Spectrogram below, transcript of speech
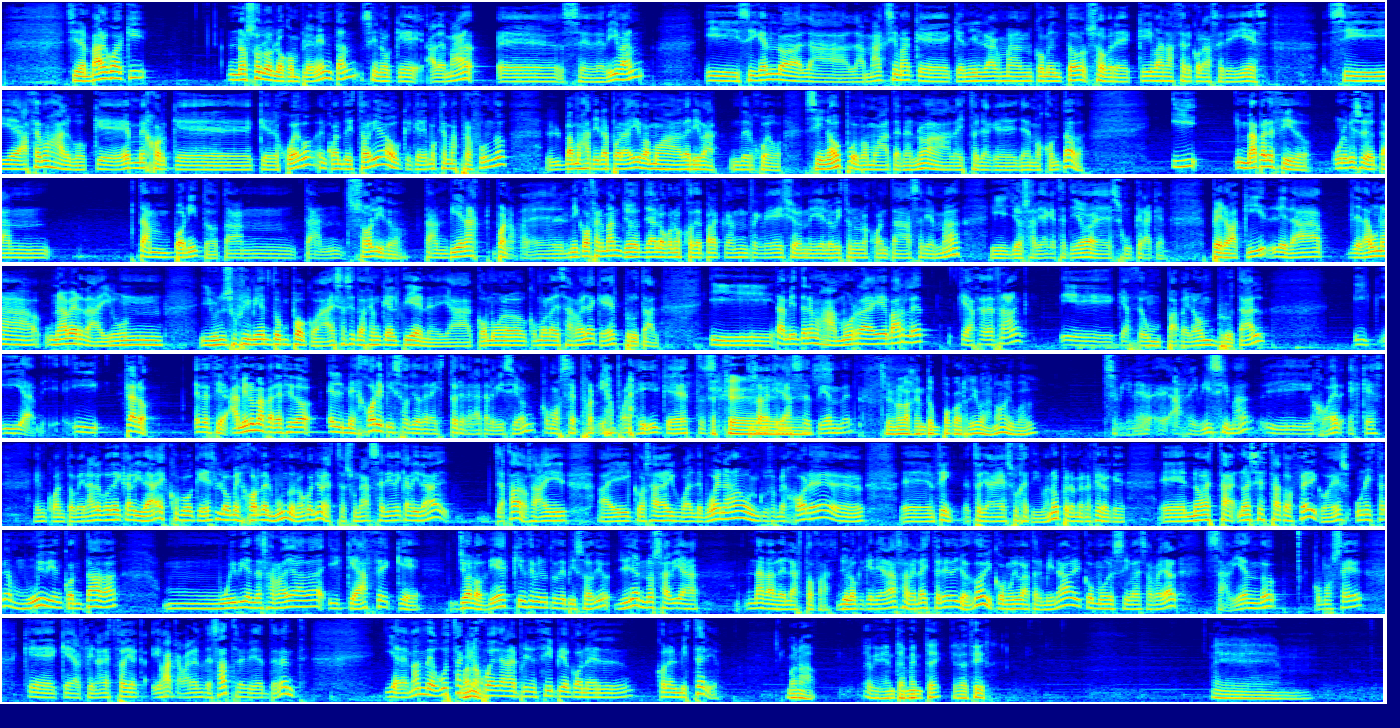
Sin embargo, aquí no solo lo complementan, sino que además eh, se derivan y siguen la, la máxima que, que Neil Druckmann comentó sobre qué iban a hacer con la serie y es si hacemos algo que es mejor que, que el juego en cuanto a historia o que creemos que es más profundo, vamos a tirar por ahí y vamos a derivar del juego. Si no, pues vamos a tenernos a la historia que ya hemos contado. Y me ha parecido un episodio tan tan bonito, tan tan sólido, act- bueno, el Nico Ferman yo ya lo conozco de Park and Recreation y lo he visto en unas cuantas series más y yo sabía que este tío es un cracker, pero aquí le da le da una, una verdad y un y un sufrimiento un poco a esa situación que él tiene y a cómo, cómo lo desarrolla que es brutal. Y también tenemos a Murray Bartlett que hace de Frank y que hace un papelón brutal y, y, y, claro, es decir, a mí no me ha parecido el mejor episodio de la historia de la televisión, como se ponía por ahí, que esto Es que tú sabes que ya se tiende. Si no, la gente un poco arriba, ¿no? Igual. Se viene eh, arribísima y, joder, es que es, en cuanto ven algo de calidad, es como que es lo mejor del mundo, ¿no, coño? Esto es una serie de calidad, ya está, o sea, hay, hay cosas igual de buenas o incluso mejores, eh, eh, en fin, esto ya es subjetivo, ¿no? Pero me refiero que eh, no, está, no es estratosférico, es una historia muy bien contada, muy bien desarrollada y que hace que yo a los 10, 15 minutos de episodio, yo ya no sabía nada de Last of Us. Yo lo que quería era saber la historia de ellos dos y cómo iba a terminar y cómo se iba a desarrollar, sabiendo, como sé, que, que al final esto iba a acabar en desastre, evidentemente. Y además me gusta Bueno. que jueguen al principio con el, con el misterio. Bueno, evidentemente, quiero decir. eh,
